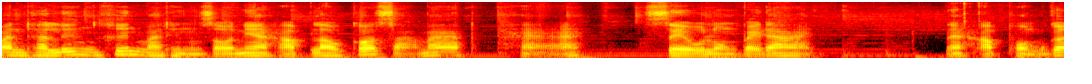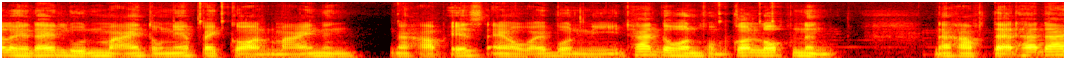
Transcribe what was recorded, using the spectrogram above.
มันทะลึ่งขึ้นมาถึงโซนเนี่ยครับเราก็สามารถหาเซลล์ลงไปได้ นะครับผมก็เลยได้ลุ้นไม้ตรงนี้ไปก่อนไม้หนึ่งนะครับ SL ไว้บนนี้ถ้าโดนผมก็ลบ1นะครับแต่ถ้าได้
